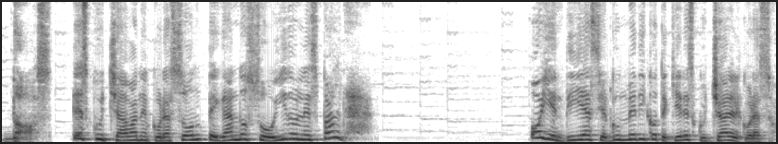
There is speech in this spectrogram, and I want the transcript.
2. Te escuchaban el corazón pegando su oído en la espalda. Hoy en día, si algún médico te quiere escuchar el corazón,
